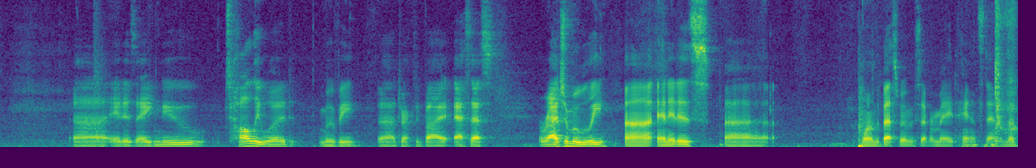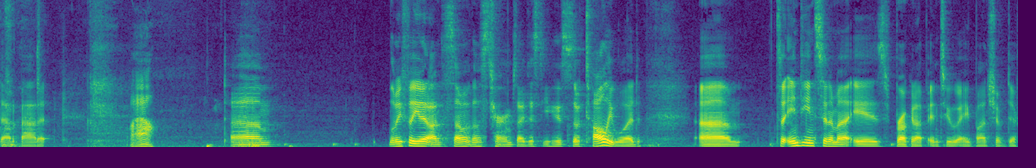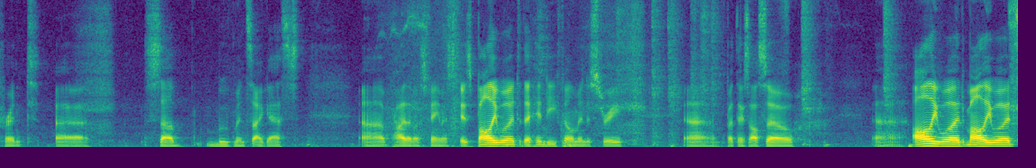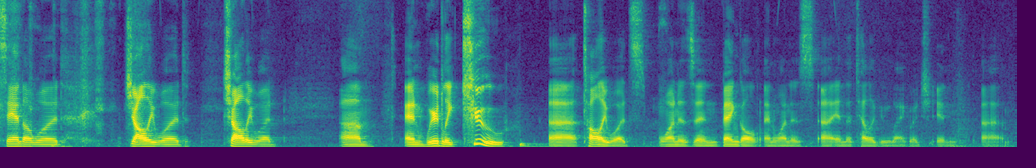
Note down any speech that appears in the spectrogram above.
Uh, it is a new Tollywood movie uh, directed by S.S. Rajamouli, uh, and it is uh, one of the best movies ever made, hands down, no doubt about it. Wow. Um, let me fill you in on some of those terms I just used. So Tollywood. Um, so Indian cinema is broken up into a bunch of different uh, sub movements, I guess. uh, probably the most famous, is Bollywood, the Hindi film industry. Uh, but there's also uh, Ollywood, Mollywood, Sandalwood, Jollywood, Chollywood, um, and weirdly two uh, Tollywoods. One is in Bengal and one is uh, in the Telugu language in um,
